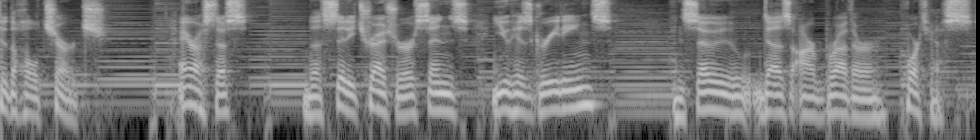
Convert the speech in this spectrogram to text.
to the whole church. Erastus, the city treasurer, sends you his greetings, and so does our brother Quartus.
